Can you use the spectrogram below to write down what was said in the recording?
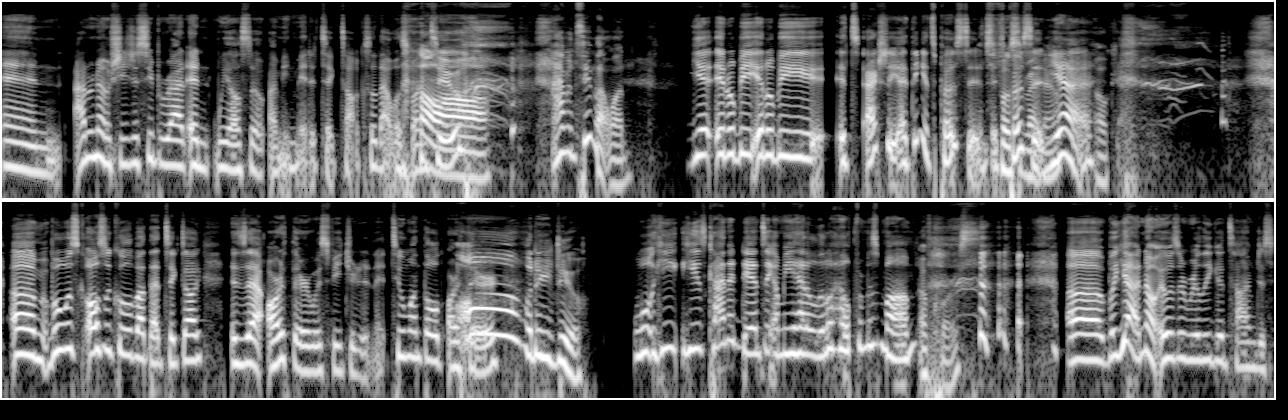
And I don't know, she's just super rad. And we also, I mean, made a TikTok, so that was fun too. I haven't seen that one. Yeah, it'll be it'll be it's actually I think it's posted. It's It's, posted posted, right yeah. Okay. Um but what's also cool about that TikTok is that Arthur was featured in it. 2 month old Arthur. Oh, what did he do? Well, he he's kind of dancing. I mean, he had a little help from his mom. Of course. Uh but yeah, no, it was a really good time just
